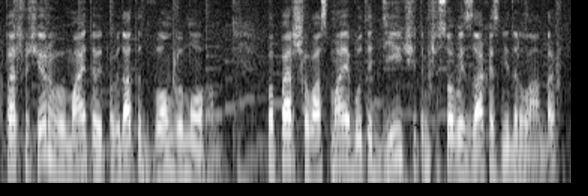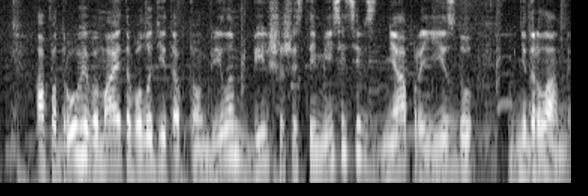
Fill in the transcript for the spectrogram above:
В першу чергу ви маєте відповідати двом вимогам. По-перше, у вас має бути діючий тимчасовий захист в Нідерландах. А по-друге, ви маєте володіти автомобілем більше 6 місяців з дня приїзду в Нідерланди.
